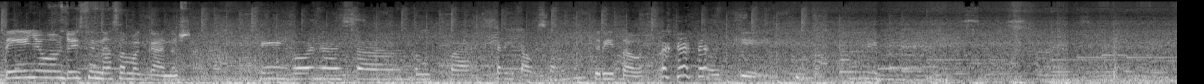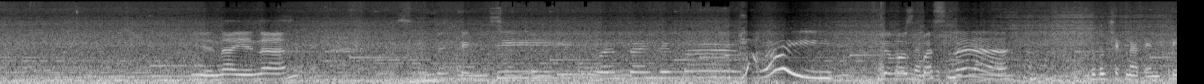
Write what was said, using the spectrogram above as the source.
Tingin nyo, Ma'am Joyce, nasa magkano siya? Tingin ko nasa 2 pa, 3,000. 3,000. Okay. Yan na, yan na. 150, 125. Ay! Lumagpas na. Double check natin. 350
